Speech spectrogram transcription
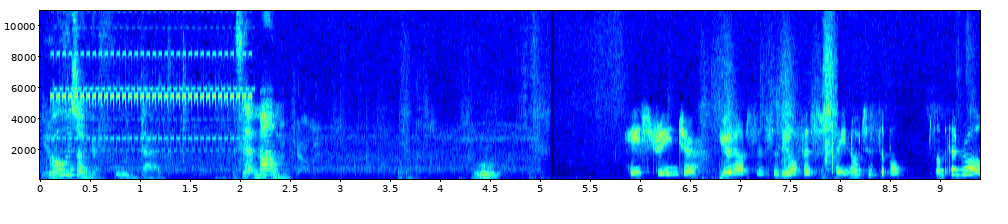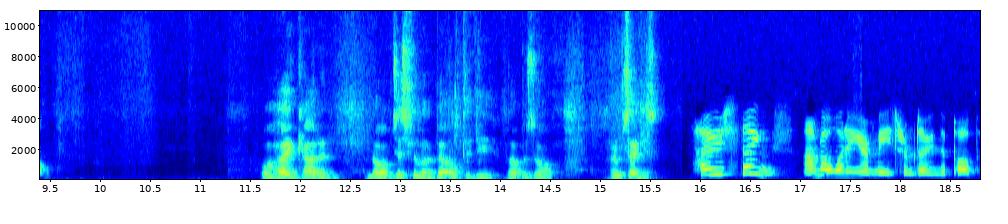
You're always on your phone, Dad. Is that Mum? Hello? Hey, stranger. Your absence at the office is quite noticeable. Something wrong? Oh, hi, Karen. No, I'm just feeling a bit ill today. That was all. How's things? How's things? I'm not one of your mates from down the pub.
